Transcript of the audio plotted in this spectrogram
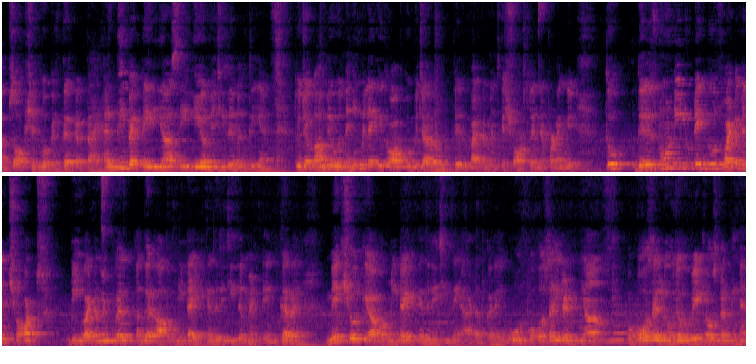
ابزارپشن کو بہتر کرتا ہے. ہیلدی بیکٹیریا سے یہ ہمیں چیزیں ملتی ہیں. تو جب ہمیں وہ نہیں ملیں گی تو آپ کو بیچاروں پھر وائٹامنس کے شارٹس لینے پڑیں گے. تو there is no need to take those vitamin shots B vitamin twelve اگر آپ اپنی ڈائٹ کے اندر یہ چیزیں مینٹین کر رہے ہیں. میک شیور کہ آپ اپنی ڈائٹ کے اندر یہ چیزیں ایڈ اپ کریں. وہ بہت ساری لڑکیاں اور بہت سارے لوگ جب ویٹ لاس کرتے ہیں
